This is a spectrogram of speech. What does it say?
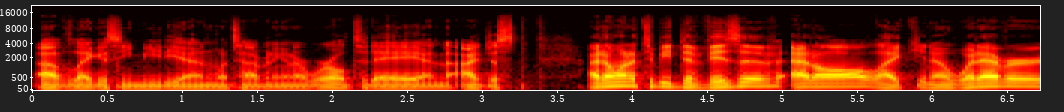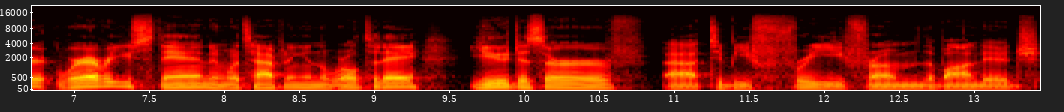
of legacy media and what's happening in our world today. And I just, I don't want it to be divisive at all. Like, you know, whatever, wherever you stand and what's happening in the world today, you deserve uh, to be free from the bondage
